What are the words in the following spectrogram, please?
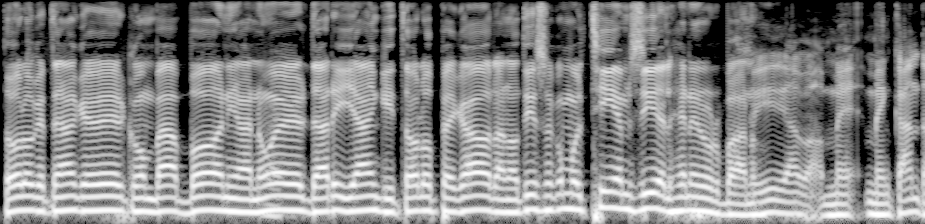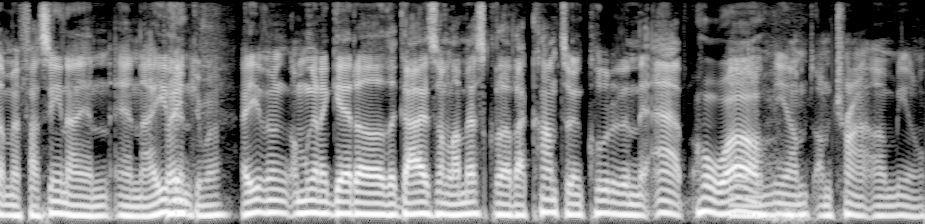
todo lo que tenga que ver con Bad Bunny, Anuel, Daddy Yankee, todos los pegados, las noticias, como el TMZ del género urbano. Sí, uh, me, me encanta, me fascina, and, and I even, Thank you, man. I even, I'm gonna get uh, the guys on LaMezcla.com to include it in the app. Oh, wow. Um, yeah, I'm, I'm trying, um, you know,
